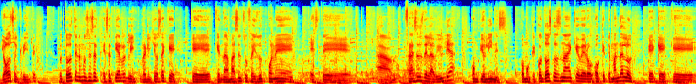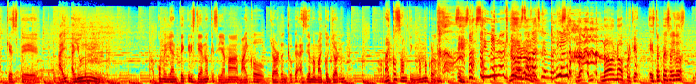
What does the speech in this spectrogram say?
yo soy creyente, pues todos tenemos esa, esa tía reli- religiosa que, que, que nada más en su Facebook pone este, ah, frases de la Biblia con piolines. Como que con dos cosas nada que ver, o, o que te manda lo que, que, que, que este hay, hay un comediante cristiano que se llama Michael Jordan, creo que así se llama Michael Jordan. Michael something, no me acuerdo. ¿Estás seguro que No, no, no. basquetbolista? no, no, porque estoy pensando. Eres estoy-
